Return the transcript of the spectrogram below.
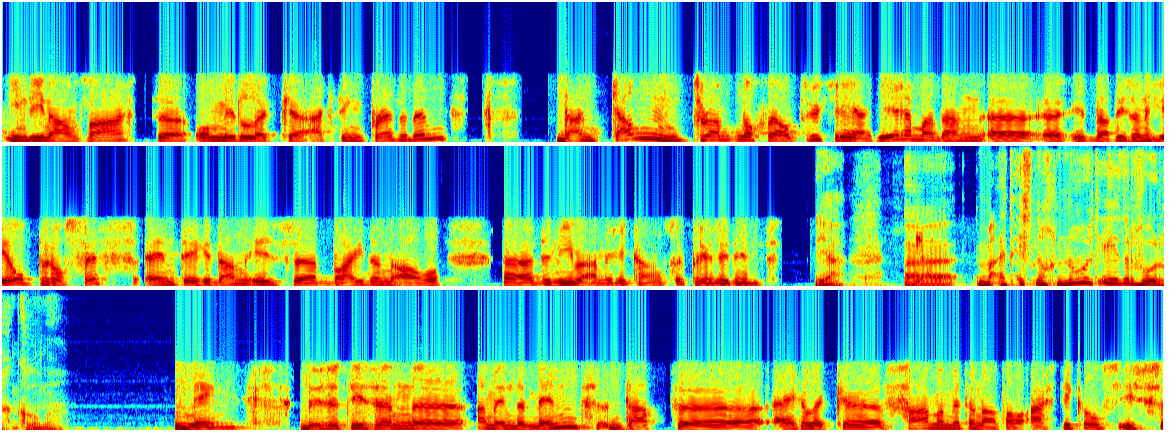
indien aanvaard onmiddellijk acting president dan kan Trump nog wel terugreageren, maar dan, uh, dat is een heel proces. En tegen dan is uh, Biden al de nieuwe Amerikaanse president. Ja, maar het is nog nooit eerder voorgekomen. Nee. Dus het is een uh, amendement dat uh, eigenlijk uh, samen met een aantal artikels is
